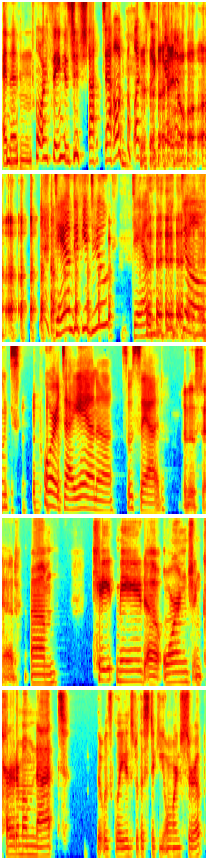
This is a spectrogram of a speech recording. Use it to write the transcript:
And then Mhm. poor thing is just shot down once again. damned if you do, damned if you don't. Poor Diana. So sad. It is sad. Um, Kate made uh, orange and cardamom knot that was glazed with a sticky orange syrup.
